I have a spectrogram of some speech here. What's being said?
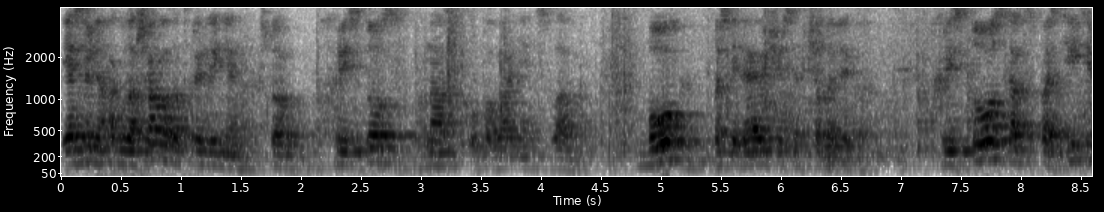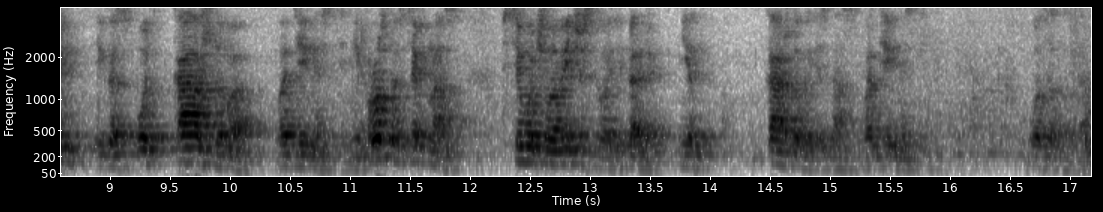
я сегодня оглашал это откровение, что Христос в нас упование славы. Бог, поселяющийся в человеках. Христос как Спаситель и Господь каждого в отдельности. Не просто всех нас, всего человечества и далее. Нет, каждого из нас в отдельности. Вот это, да.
